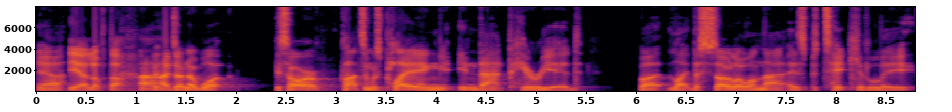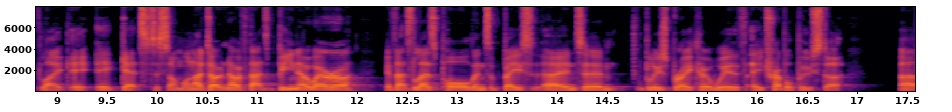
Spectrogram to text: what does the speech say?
yeah. Yeah, I love that. Uh, I don't know what guitar Clapton was playing in that period, but like the solo on that is particularly like it, it gets to someone. I don't know if that's Beano era, if that's Les Paul into bass uh, into Blues Breaker with a treble booster. Uh,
